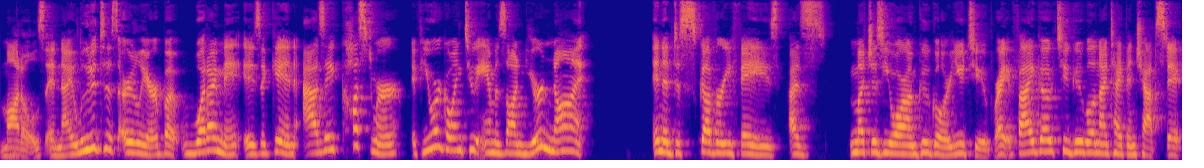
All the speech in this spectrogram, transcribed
models. And I alluded to this earlier, but what I meant is again, as a customer, if you are going to Amazon, you're not in a discovery phase as much as you are on Google or YouTube, right? If I go to Google and I type in chapstick,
